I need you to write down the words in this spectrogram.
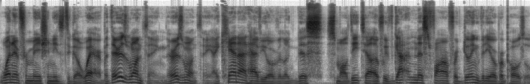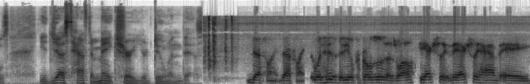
what information needs to go where. But there is one thing. There is one thing. I cannot have you overlook this small detail. If we've gotten this far, for doing video proposals, you just have to make sure you're doing this. Definitely, definitely. With his video proposals as well, he actually they actually have a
